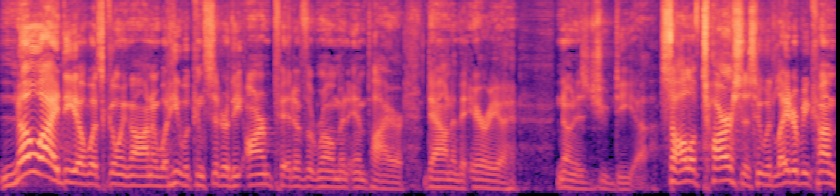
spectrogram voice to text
no idea what's going on in what he would consider the armpit of the Roman Empire down in the area known as Judea. Saul of Tarsus, who would later become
